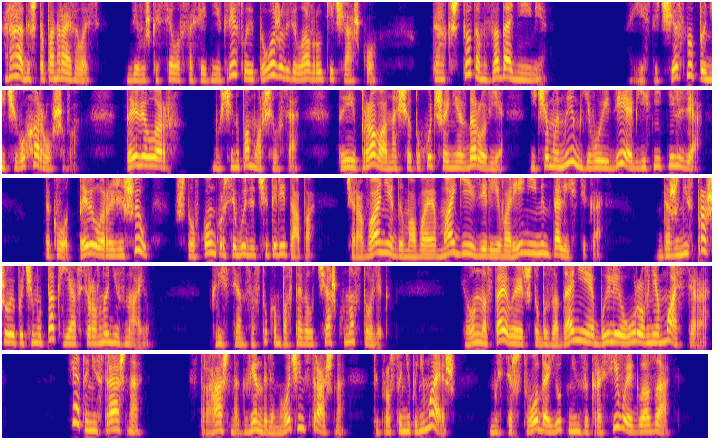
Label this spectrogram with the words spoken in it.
Рада, что понравилось. Девушка села в соседнее кресло и тоже взяла в руки чашку. Так что там с заданиями? Если честно, то ничего хорошего. Тевиллар... Мужчина поморщился. Ты права насчет ухудшения здоровья. Ничем иным его идеи объяснить нельзя. Так вот, Тевилор решил, что в конкурсе будет четыре этапа. Чарование, дымовая магия, зельеварение и менталистика. Даже не спрашивай, почему так, я все равно не знаю. Кристиан со стуком поставил чашку на столик. И он настаивает, чтобы задания были уровня мастера. Это не страшно. Страшно, Гвендолин, очень страшно. Ты просто не понимаешь. Мастерство дают не за красивые глаза.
